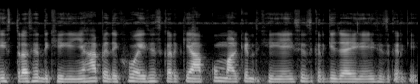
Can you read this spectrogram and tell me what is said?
इस तरह से दिखेगी। यहाँ पे देखो ऐसे करके आपको मार्केट दिखेगी ऐसे करके जाएगी ऐसे करके।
